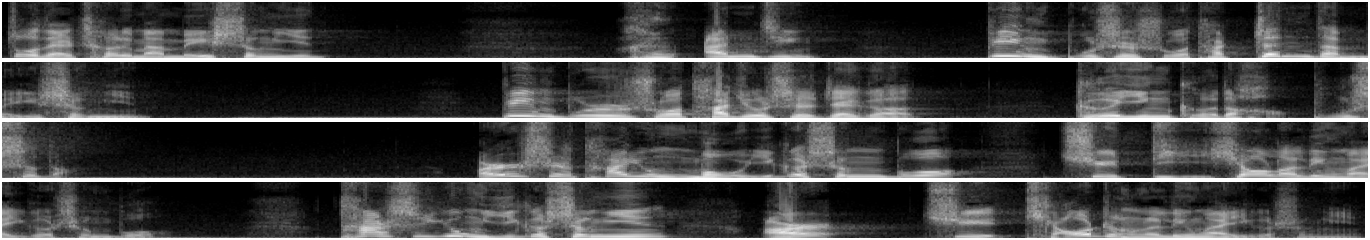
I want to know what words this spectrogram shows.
坐在车里面没声音，很安静，并不是说它真的没声音，并不是说它就是这个。隔音隔得好，不是的，而是他用某一个声波去抵消了另外一个声波，他是用一个声音而去调整了另外一个声音，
